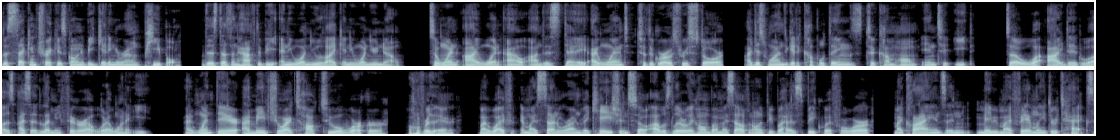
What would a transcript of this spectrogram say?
The second trick is going to be getting around people. This doesn't have to be anyone you like, anyone you know. So when I went out on this day, I went to the grocery store. I just wanted to get a couple things to come home and to eat. So what I did was I said, let me figure out what I want to eat. I went there. I made sure I talked to a worker over there. My wife and my son were on vacation. So I was literally home by myself. And the only people I had to speak with were my clients and maybe my family through text.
